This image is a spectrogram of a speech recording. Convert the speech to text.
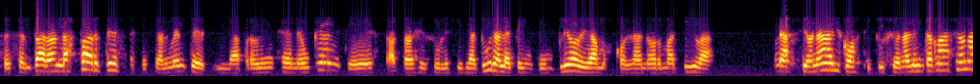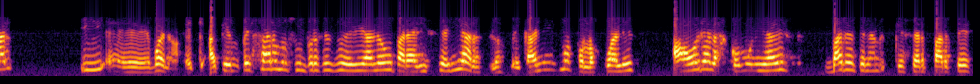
se sentaran las partes, especialmente la provincia de Neuquén, que es a través de su legislatura la que incumplió, digamos, con la normativa nacional, constitucional e internacional, y eh, bueno, eh, a que empezáramos un proceso de diálogo para diseñar los mecanismos por los cuales ahora las comunidades van a tener que ser parte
